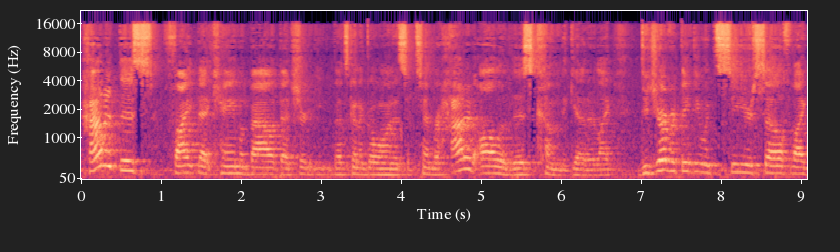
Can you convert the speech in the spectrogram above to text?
how did this fight that came about that you're that's going to go on in September. How did all of this come together? Like, did you ever think you would see yourself like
